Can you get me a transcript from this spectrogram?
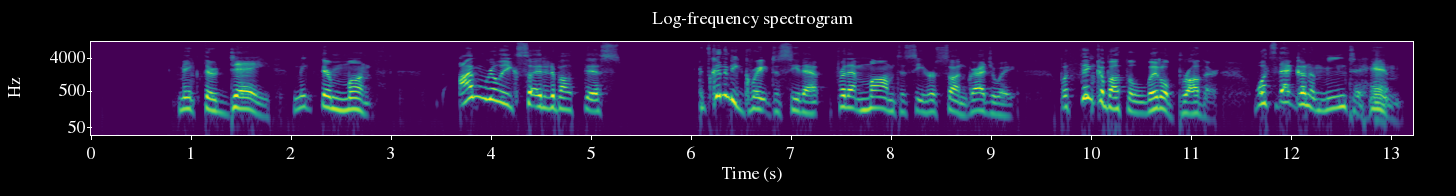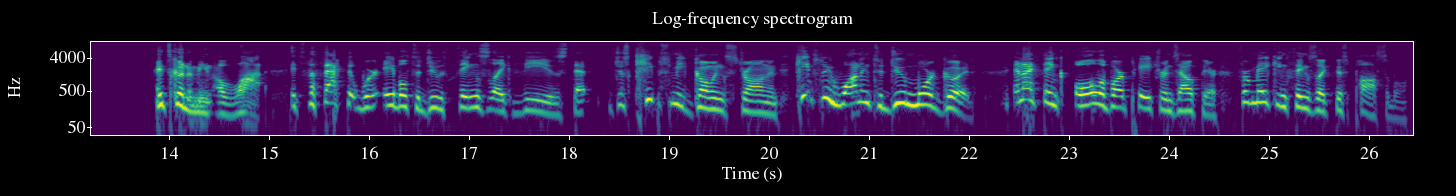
make their day, make their month. I'm really excited about this. It's going to be great to see that, for that mom to see her son graduate. But think about the little brother. What's that going to mean to him? It's going to mean a lot. It's the fact that we're able to do things like these that just keeps me going strong and keeps me wanting to do more good. And I thank all of our patrons out there for making things like this possible.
